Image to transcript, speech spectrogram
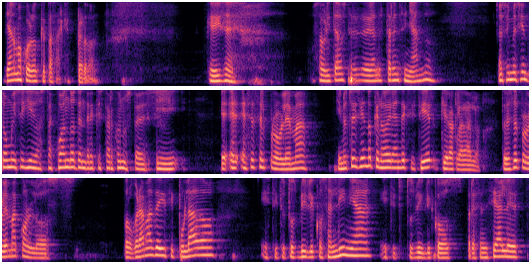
ya no me acuerdo qué pasaje, perdón, que dice, ahorita ustedes deberían de estar enseñando. Así me siento muy seguido. ¿Hasta cuándo tendré que estar con ustedes? Y e, e, ese es el problema. Y no estoy diciendo que no deberían de existir, quiero aclararlo, pero es el problema con los programas de discipulado, institutos bíblicos en línea, institutos bíblicos presenciales,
